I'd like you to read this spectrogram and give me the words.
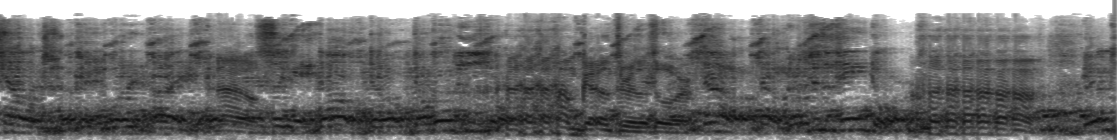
Here- challenge. Okay, one, all right. No. So, no, don't, don't go to the door. I'm going through the door. No, no, go to the tank door. Go to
